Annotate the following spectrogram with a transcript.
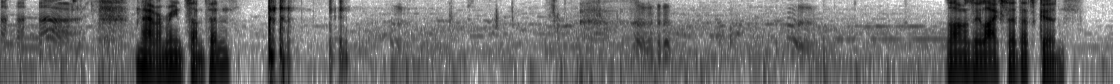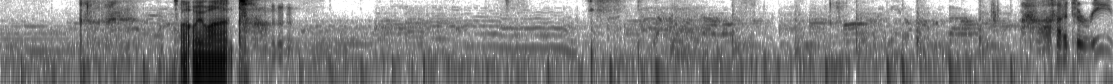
and have something. Long as he likes it, that's good. That's what we want. Ah, to read.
